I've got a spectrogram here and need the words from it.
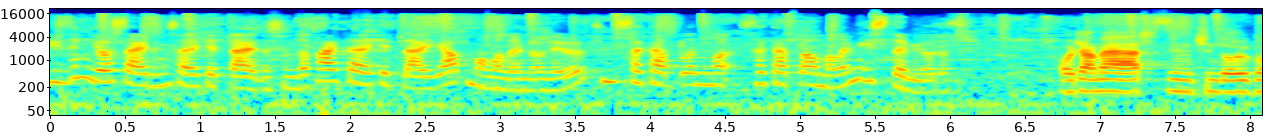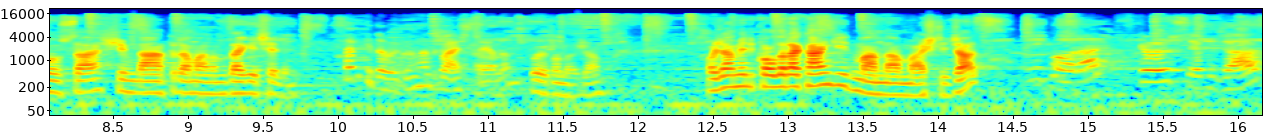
bizim gösterdiğimiz hareketler dışında farklı hareketler yapmamalarını öneriyoruz. Çünkü sakatlanma, sakatlanmalarını istemiyoruz. Hocam eğer sizin için de uygunsa şimdi antrenmanımıza geçelim. Tabii ki de uygun. Hadi başlayalım. Buyurun hocam. Hocam ilk olarak hangi idmandan başlayacağız? İlk olarak göğüs yapacağız.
